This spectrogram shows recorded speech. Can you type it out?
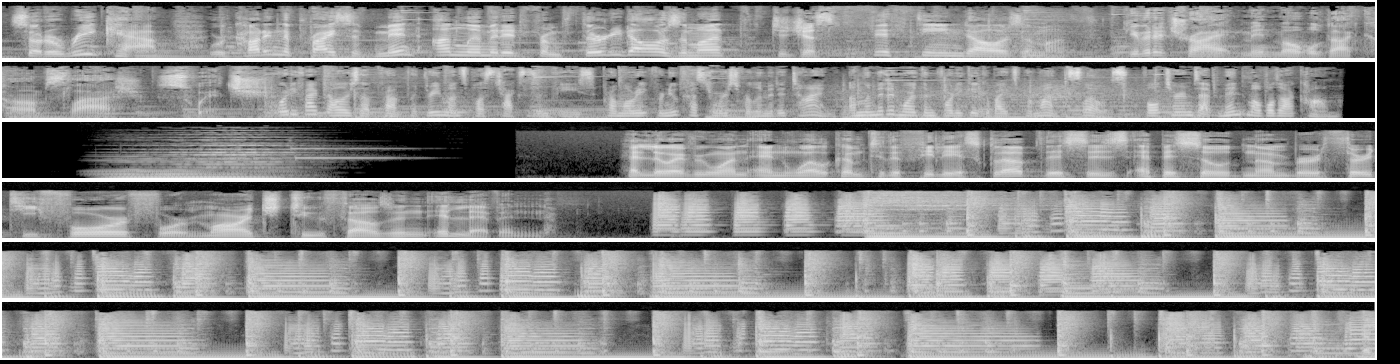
F- So to recap, we're cutting the price of Mint Unlimited from $30 a month to just $15 a month. Give it a try at mintmobile.com slash switch. $45 upfront for three months plus taxes and fees. Promo rate for new customers for limited time. Unlimited more than 40 gigabytes per month. Slows. Full terms at mintmobile.com. Hello, everyone, and welcome to the Phileas Club. This is episode number 34 for March 2011.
